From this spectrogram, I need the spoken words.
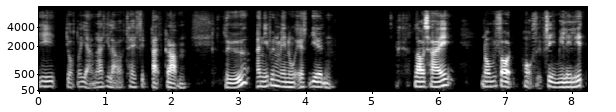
ที่ยกตัวอย่างหน้าที่เราใช้ 18 กรัม หรืออันนี้เป็นเมนูเอสเย็น เราใช้นมสด 64 มิลลิลิตร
